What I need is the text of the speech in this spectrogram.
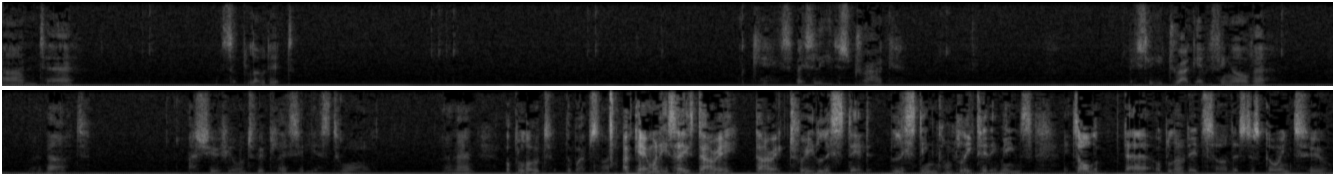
and uh, let's upload it. Okay, so basically you just drag basically you drag everything over like that. Ask you if you want to replace it, yes to all and then upload the website. Okay, and when it says directory listed, listing completed, it means it's all uh, uploaded. So let's just go into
